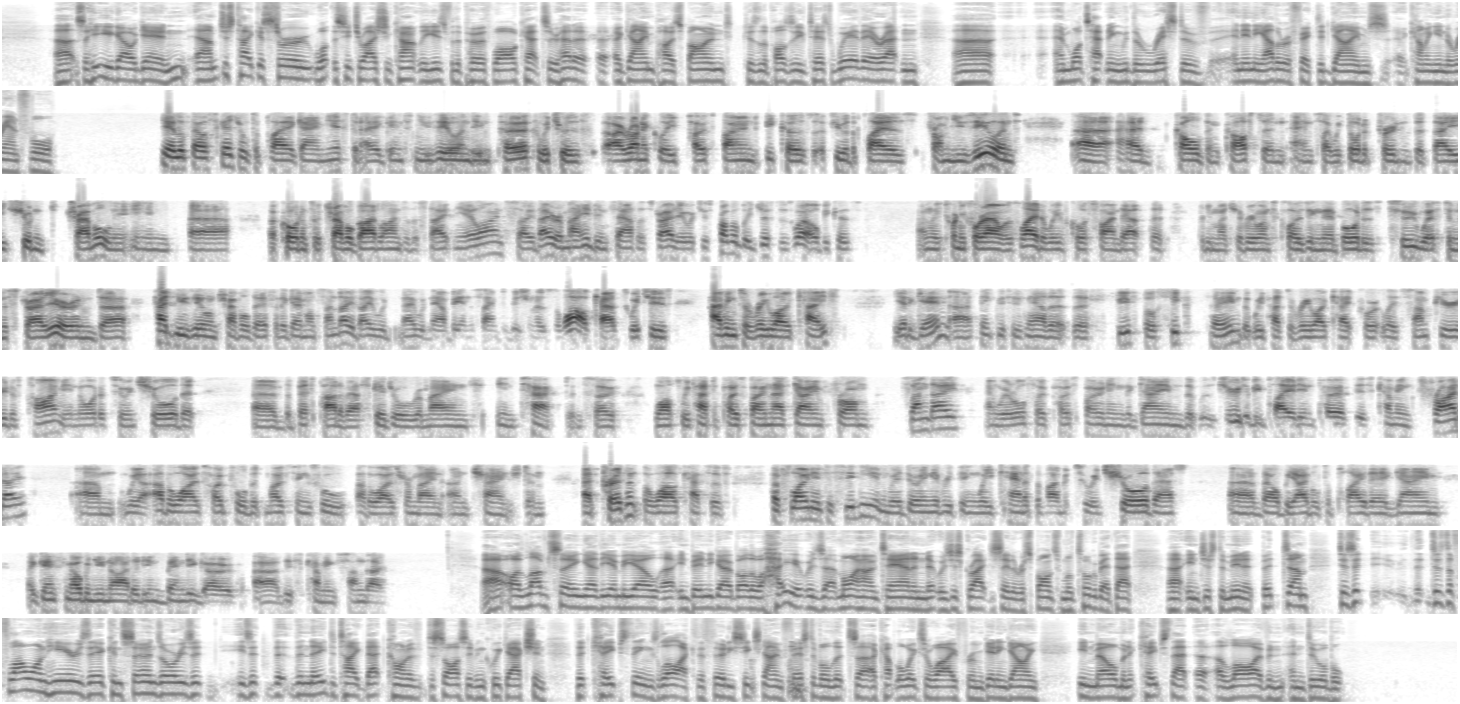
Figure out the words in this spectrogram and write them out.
Uh, so here you go again. Um, just take us through what the situation currently is for the Perth Wildcats, who had a, a game postponed because of the positive test, where they're at, and uh, and what's happening with the rest of and any other affected games uh, coming into round four. Yeah, look, they were scheduled to play a game yesterday against New Zealand in Perth, which was ironically postponed because a few of the players from New Zealand uh, had colds and coughs, and, and so we thought it prudent that they shouldn't travel in, in uh, accordance with travel guidelines of the state and the airlines. So they remained in South Australia, which is probably just as well because only 24 hours later, we of course find out that pretty much everyone's closing their borders to Western Australia and uh, had New Zealand travelled there for the game on Sunday, they would they would now be in the same position as the Wildcats, which is having to relocate yet again. Uh, I think this is now the, the fifth or sixth team that we've had to relocate for at least some period of time in order to ensure that uh, the best part of our schedule remains intact. And so, whilst we've had to postpone that game from Sunday, and we're also postponing the game that was due to be played in Perth this coming Friday. Um, we are otherwise hopeful that most things will otherwise remain unchanged. And at present, the Wildcats have, have flown into Sydney, and we're doing everything we can at the moment to ensure that uh, they'll be able to play their game against Melbourne United in Bendigo uh, this coming Sunday. Uh, I loved seeing uh, the NBL uh, in Bendigo, by the way. It was uh, my hometown, and it was just great to see the response. And we'll talk about that uh, in just a minute. But um, does it does the flow on here? Is there concerns, or is it is it the, the, need to take that kind of decisive and quick action that keeps things like the 36 game festival that's uh, a couple of weeks away from getting going in Melbourne? It keeps that alive and, and doable.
